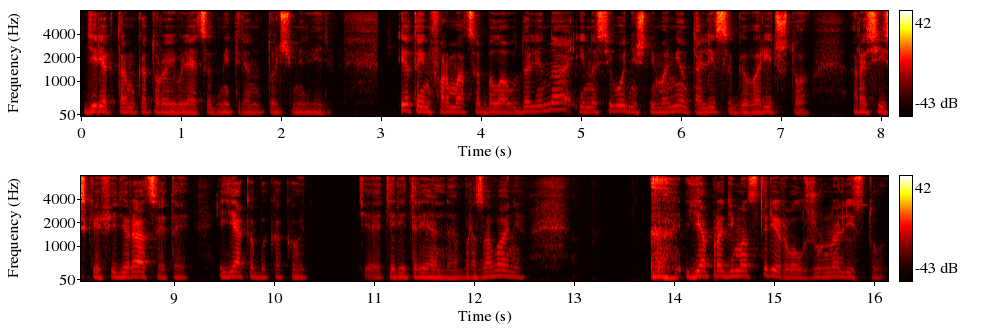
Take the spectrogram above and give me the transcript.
директором которой является Дмитрий Анатольевич Медведев. Эта информация была удалена, и на сегодняшний момент Алиса говорит, что Российская Федерация – это якобы какое-то территориальное образование. Я продемонстрировал журналисту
